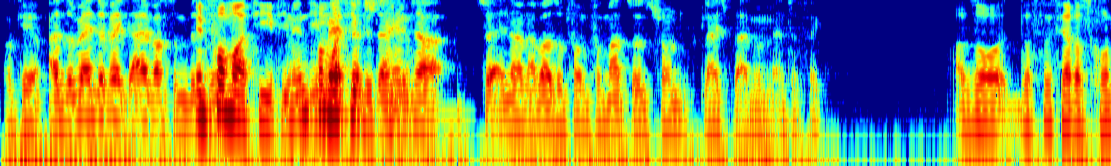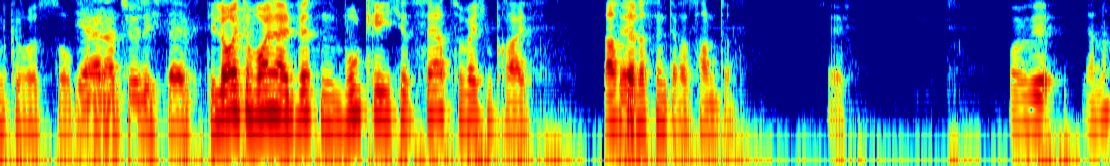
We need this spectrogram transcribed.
Okay, also im Endeffekt einfach so ein bisschen Informativ, die, ein die informatives Message Video. dahinter zu ändern, aber so vom Format soll es schon gleich bleiben im Endeffekt. Also das ist ja das Grundgerüst so. Ja, natürlich, safe. Die Leute wollen halt wissen, wo kriege ich es her, zu welchem Preis. Das ist Safe. ja das Interessante. Safe. Wollen wir. Ja, ne?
